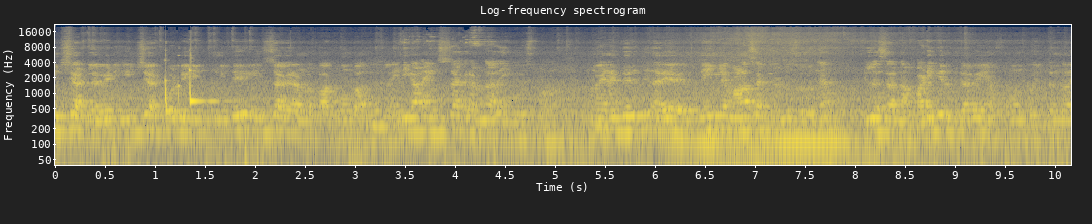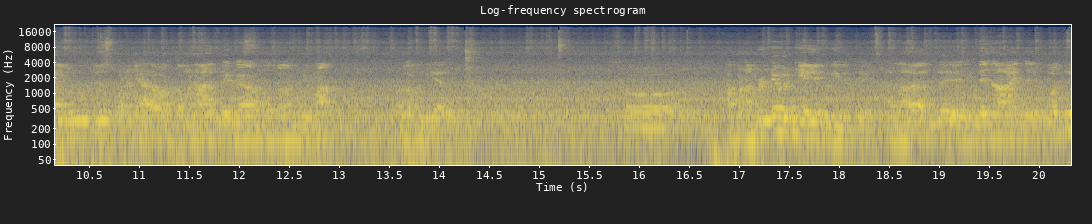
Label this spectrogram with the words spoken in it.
இன்ஷாட்ல வேணும் இன்ஷாட் போட்டு எடிட் பண்ணிட்டு இன்ஸ்டாகிராம்ல பார்க்கவும் பார்த்துக்கலாம். இன்னைக்கு ஆனால் இன்ஸ்டாகிராம் தான் அதிகம் யூஸ் பண்ணணும் எனக்கு தெரிஞ்சு நிறைய நீங்களே மனசாட்சி எடுத்து சொல்லுங்க. இல்லை சார் நான் படிக்கிறதுக்காக என் ஃபோன் இத்தனை தான் யூஸ் பண்ண யாரோ ஒருத்தவங்க நாலு பேருக்காக சொல்ல முடியுமா? சொல்ல முடியாது. ஸோ அப்போ நம்மள்ட்டே ஒரு கேள்விக்குறி இருக்கு. அதனால வந்து இந்த நான் இந்த இப்போ வந்து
